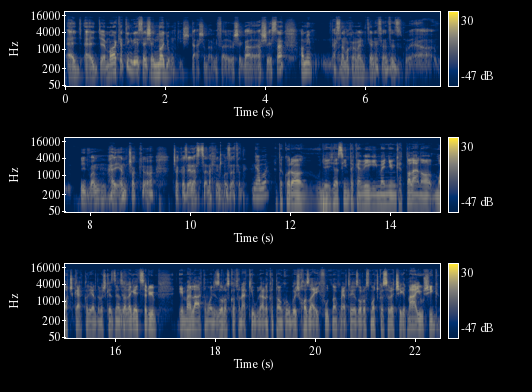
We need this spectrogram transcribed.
egy, egy marketing része, és egy nagyon kis társadalmi felelősségvállalás része, ami ezt nem akarom elítélni, szerintem ez így van, helyén, csak, csak azért ezt szeretném hozzátenni. Gábor? Hát akkor a, ugye a szinteken végig menjünk, hát talán a macskákkal érdemes kezdeni, az a legegyszerűbb. Én már látom, hogy az orosz katonák kiugrálnak a tankokba és hazáig futnak, mert hogy az orosz macska szövetséget májusig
